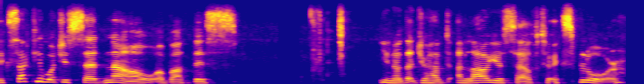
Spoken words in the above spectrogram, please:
exactly what you said now about this you know that you have to allow yourself to explore.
